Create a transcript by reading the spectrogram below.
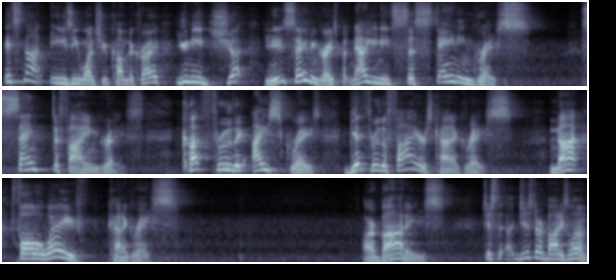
It's not easy once you come to Christ. You need just you needed saving grace, but now you need sustaining grace. sanctifying grace, cut through the ice grace, get through the fires kind of grace, not fall away kind of grace. Our bodies, just, just our bodies alone,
